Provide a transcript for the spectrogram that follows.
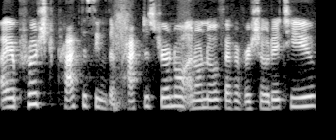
I approached practicing with a practice journal. I don't know if I've ever showed it to you,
